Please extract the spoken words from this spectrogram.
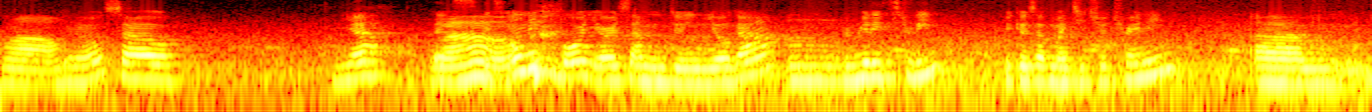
Wow. you know. So yeah, it's, Wow. it's only four years I'm doing yoga, really three because of my teacher training. Um,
